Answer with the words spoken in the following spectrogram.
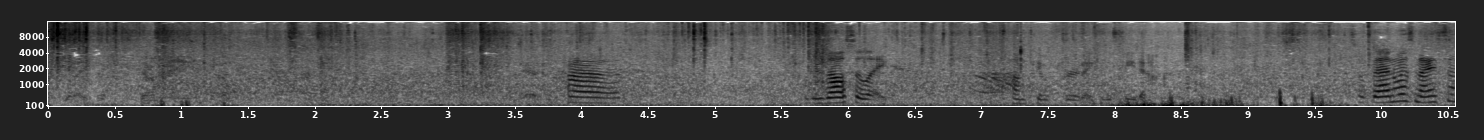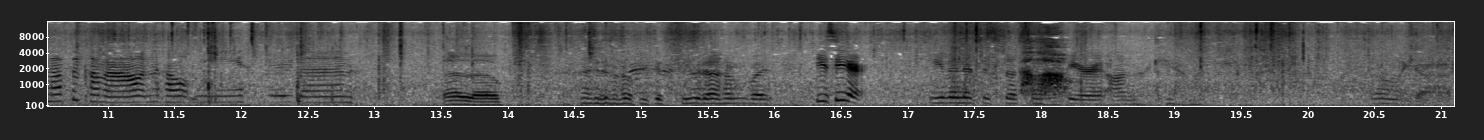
there's There's also like pumpkin fruit I can see down So Ben was nice enough to come out and help me. Hey Ben. Hello. I don't know if you can see them, but he's here. Even if it's just in spirit on the camera. Oh my gosh.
